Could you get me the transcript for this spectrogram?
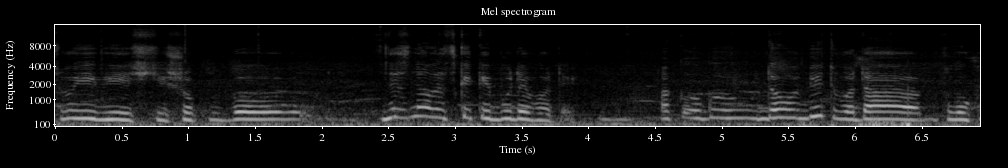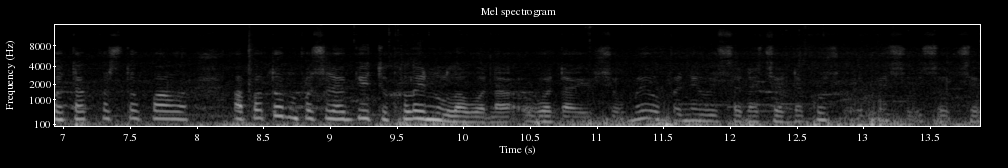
свої вещі, щоб бо не знали, скільки буде води. А до обіду вода плохо так поступала, а потім після обіду хлинула вона, вода і все. Ми опинилися на чердаку, скрипилися від.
